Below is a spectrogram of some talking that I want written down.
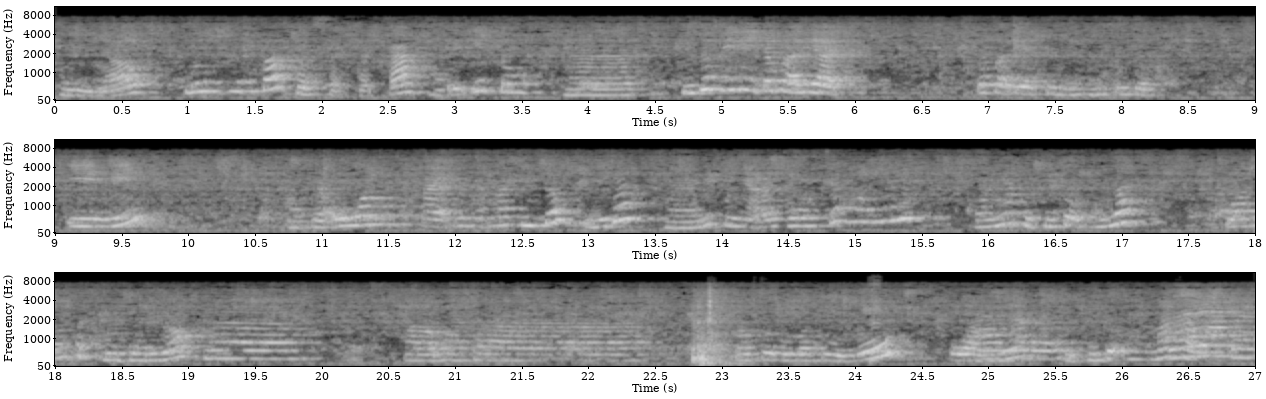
beliau lupa bersedekah hari itu. Nah, Yusuf ini coba lihat. Coba lihat ini, ini ada uang kayak punya Mas Yusuf ini kan nah ini punya Rasulullah uangnya uangnya berbentuk bulat uangnya terbuat dari logam. Kalau masalah Rasulullah dulu uangnya berbentuk emas atau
